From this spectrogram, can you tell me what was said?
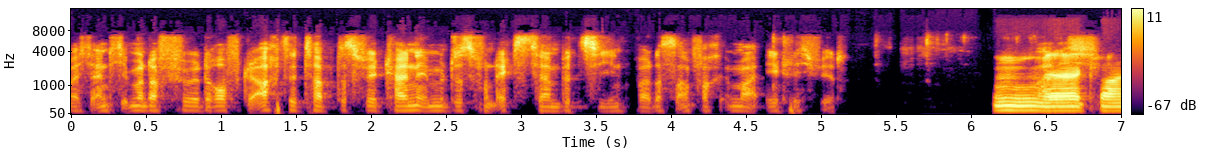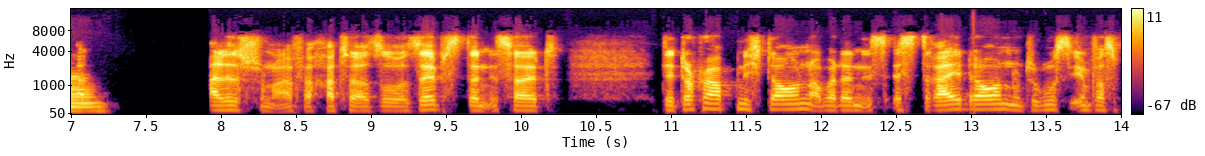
weil ich eigentlich immer dafür darauf geachtet habe, dass wir keine Images von extern beziehen, weil das einfach immer eklig wird. Mm, ja, klar. Alles schon einfach hatte. Also selbst dann ist halt der Docker-Hub nicht down, aber dann ist S3 down und du musst irgendwas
